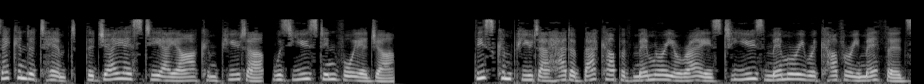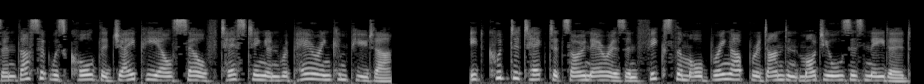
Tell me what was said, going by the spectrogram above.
second attempt, the JSTAR computer, was used in Voyager. This computer had a backup of memory arrays to use memory recovery methods and thus it was called the JPL self-testing and repairing computer. It could detect its own errors and fix them or bring up redundant modules as needed.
